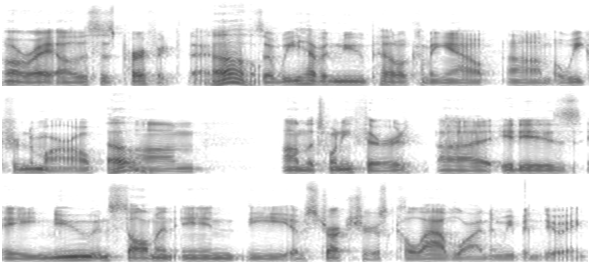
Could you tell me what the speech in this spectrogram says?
All right. Oh, this is perfect then. Oh. So we have a new pedal coming out um, a week from tomorrow. Oh. Um, on the 23rd. Uh, it is a new installment in the Obstructures collab line that we've been doing.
